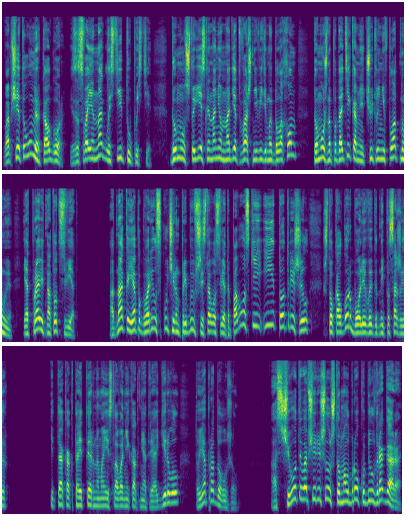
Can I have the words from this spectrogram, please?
Вообще-то умер Колгор из-за своей наглости и тупости. Думал, что если на нем надет ваш невидимый балахон, то можно подойти ко мне чуть ли не вплотную и отправить на тот свет. Однако я поговорил с кучером прибывшей с того света повозки, и тот решил, что Колгор более выгодный пассажир. И так как Тайтер на мои слова никак не отреагировал, то я продолжил. «А с чего ты вообще решил, что Малброк убил Драгара?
